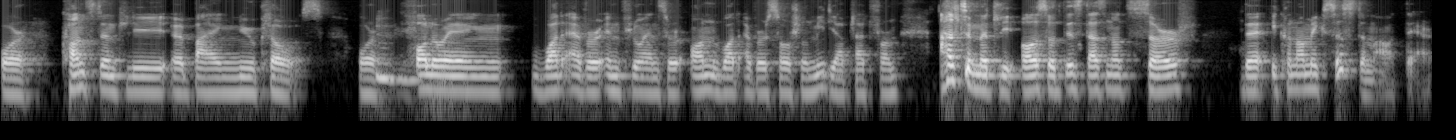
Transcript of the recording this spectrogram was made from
or constantly uh, buying new clothes or Mhm. following whatever influencer on whatever social media platform ultimately also this does not serve the economic system out there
